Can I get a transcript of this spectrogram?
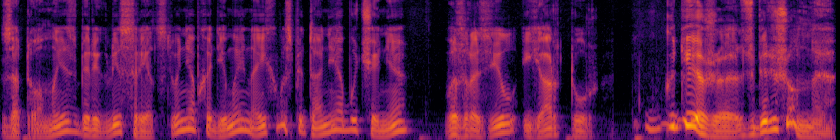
Зато мы изберегли средства, необходимые на их воспитание и обучение» возразил Яртур. «Где же сбереженная?»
